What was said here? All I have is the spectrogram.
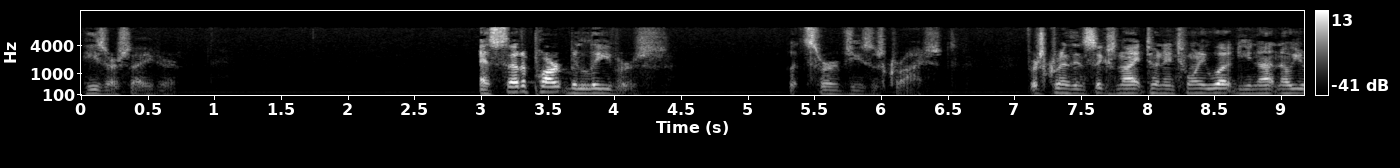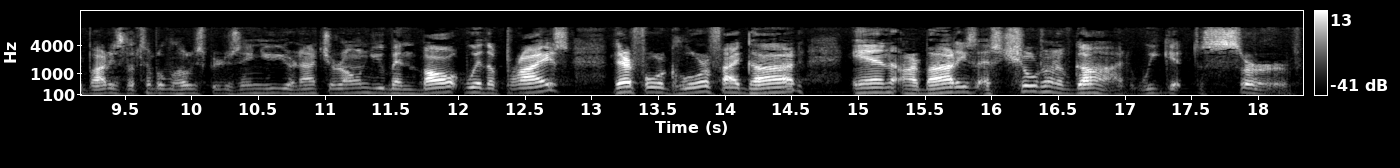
He's our Savior. As set apart believers, let's serve Jesus Christ. 1 Corinthians 6, 19 and 20. What? Do you not know your body is the temple of the Holy Spirit is in you? You're not your own. You've been bought with a price. Therefore, glorify God in our bodies. As children of God, we get to serve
